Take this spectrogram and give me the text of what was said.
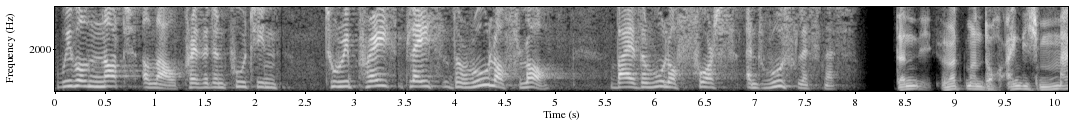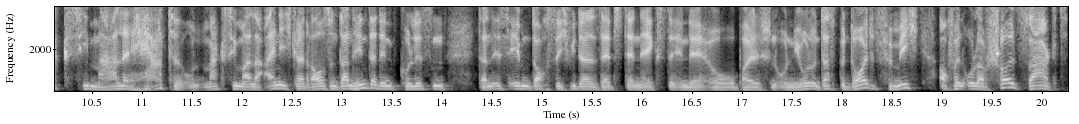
We will not allow President Putin to replace the rule of law by the rule of force and ruthlessness. Dann hört man doch eigentlich maximale Härte und maximale Einigkeit raus und dann hinter den Kulissen, dann ist eben doch sich wieder selbst der Nächste in der Europäischen Union. Und das bedeutet für mich, auch wenn Olaf Scholz sagt,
